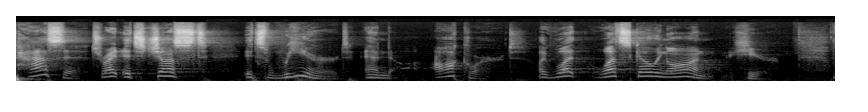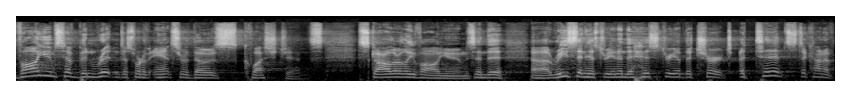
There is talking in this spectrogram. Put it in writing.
passage, right? It's just, it's weird and awkward. Like, what, what's going on here? Volumes have been written to sort of answer those questions. Scholarly volumes in the uh, recent history and in the history of the church attempts to kind of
